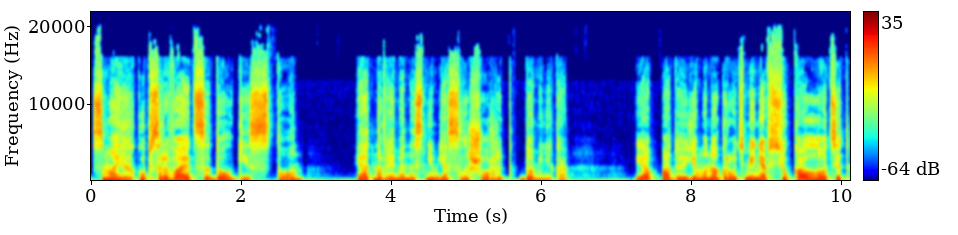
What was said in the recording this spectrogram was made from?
С моих губ срывается долгий стон. И одновременно с ним я слышу рык Доминика. Я падаю ему на грудь, меня всю колотит,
